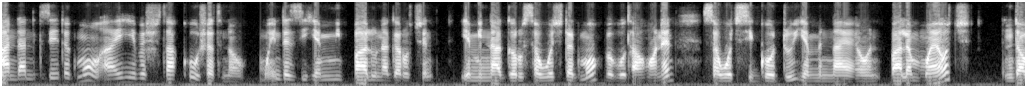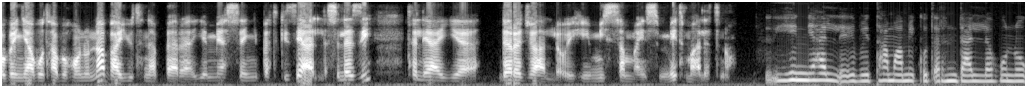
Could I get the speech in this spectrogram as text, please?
አንዳንድ ጊዜ ደግሞ ይሄ በሽታ እኮ ውሸት ነው ወይ እንደዚህ የሚባሉ ነገሮችን የሚናገሩ ሰዎች ደግሞ በቦታ ሆነን ሰዎች ሲጎዱ የምናየውን ባለሙያዎች እንዳው በእኛ ቦታ በሆኑና ባዩት ነበረ የሚያሰኝበት ጊዜ አለ። ስለዚህ የተለያየ ደረጃ አለው ይሄ የሚሰማኝ ስሜት ማለት ነው። ይህን ያህል ታማሚ ቁጥር እንዳለ ሆኖ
